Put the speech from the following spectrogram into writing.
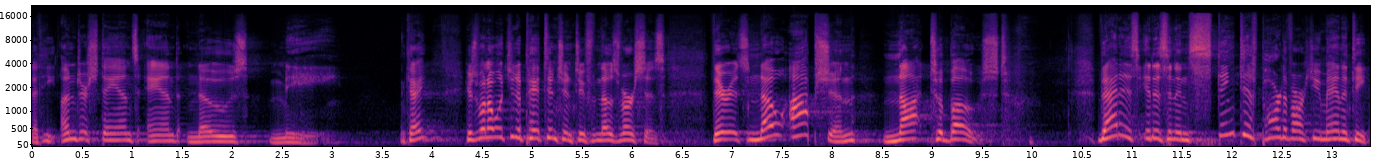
that he understands and knows me. Okay? Here's what I want you to pay attention to from those verses there is no option not to boast. That is, it is an instinctive part of our humanity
